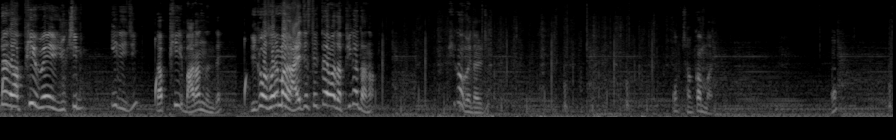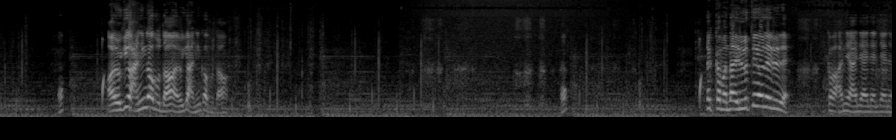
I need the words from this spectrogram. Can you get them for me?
근데 나 피 왜 61이지? 나 피 많았는데? 이거 설마 라이트 쓸 때마다 피가 나나? 피가 왜 달지? 어 잠깐만. 어? 어? 아 여기 아닌가 보다. 여기 아닌가 보다. 어? 잠깐만 나 일로 뛰어내릴래. 잠깐만 아니 아니 아니 아니 아니.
